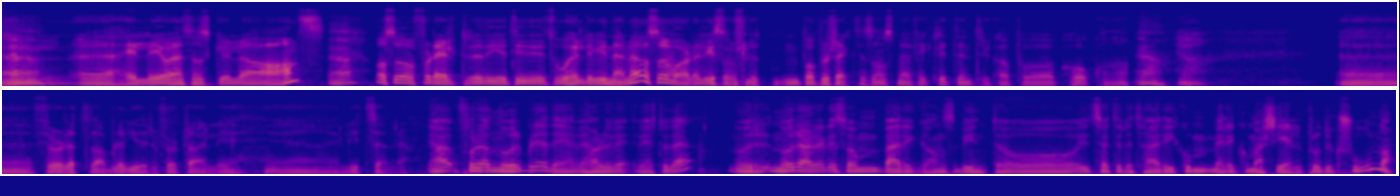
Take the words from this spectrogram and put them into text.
Ja, ja. Eh, Helly, og hvem som skulle ha Hans. Ja. Og så fordelte de de til de to heldige vinnerne, og så var det liksom slutten på prosjektet, sånn som jeg fikk litt inntrykk av på, på Håkon. Ja. Ja. Eh, før dette da ble videreført ærlig Erlig eh, litt senere. Ja, for når ble det? Har du, vet du det? Når, når er det liksom Bergans begynte å sette dette her i kom, mer kommersiell produksjon? da?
